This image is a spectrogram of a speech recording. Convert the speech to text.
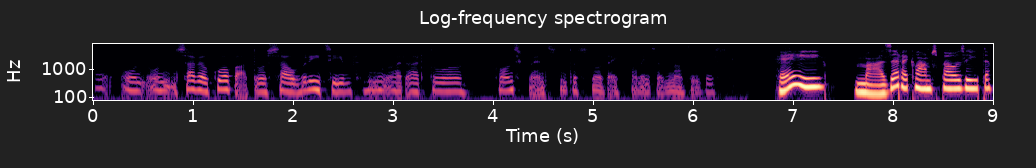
un, un savilkt kopā to savu rīcību nu, ar, ar to konsekvenci. Nu, tas noteikti palīdzētu mācīties. Hei, maza reklāmas pauzīte!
